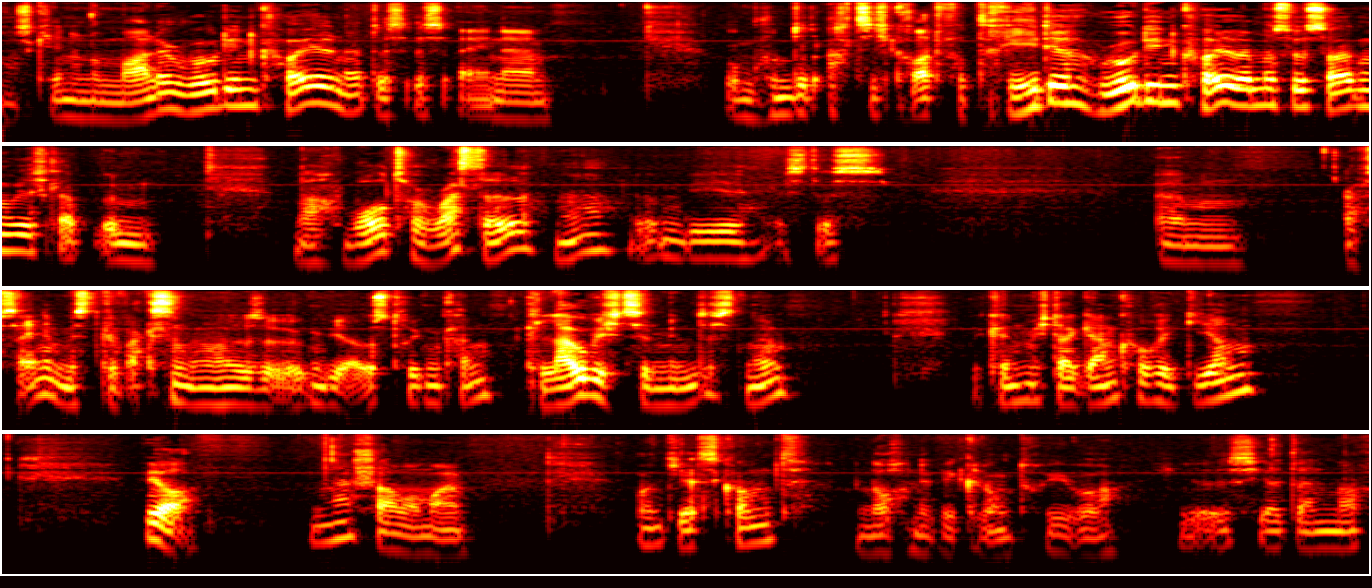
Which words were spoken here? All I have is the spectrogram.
das ist keine normale Rodin Coil, ne? das ist eine um 180 Grad verdrehte Rodin Coil, wenn man so sagen will. Ich glaube, nach Walter Russell, ne? irgendwie ist das ähm, auf seinem Mist gewachsen, wenn man das so irgendwie ausdrücken kann. Glaube ich zumindest. Ne? Ihr könnt mich da gern korrigieren. Ja, na schauen wir mal. Und jetzt kommt noch eine Wicklung drüber. Hier ist ja dann noch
